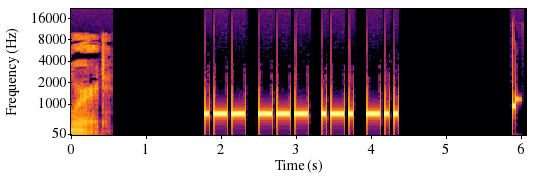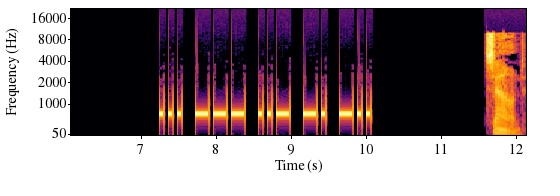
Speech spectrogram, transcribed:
Word. Sound.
